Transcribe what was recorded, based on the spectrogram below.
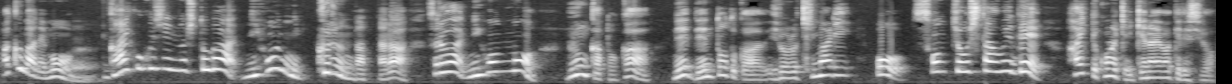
あくまでも、外国人の人が日本に来るんだったら、それは日本の文化とか、ね、伝統とか、いろいろ決まりを尊重した上で入ってこなきゃいけないわけですよ。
